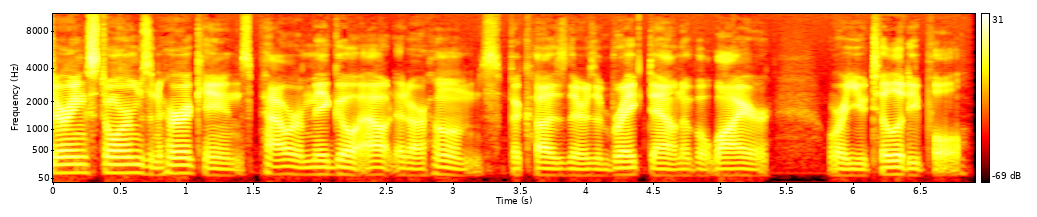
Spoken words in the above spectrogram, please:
During storms and hurricanes, power may go out at our homes because there's a breakdown of a wire or a utility pole.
